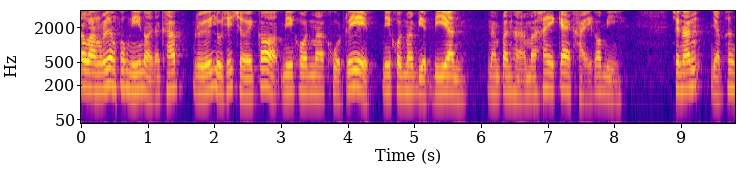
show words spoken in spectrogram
ระวังเรื่องพวกนี้หน่อยนะครับ หรืออยู่เฉยๆก็มีคนมาขูดรีด มีคนมาเบียดเบียนนำปัญหามาให้แก้ไขก็มี ฉะนั้นอย่าเพิ่ง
